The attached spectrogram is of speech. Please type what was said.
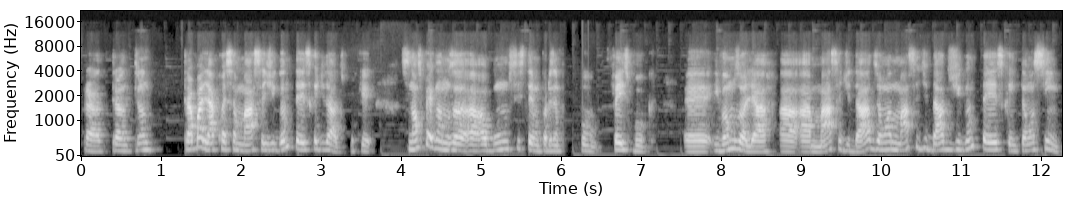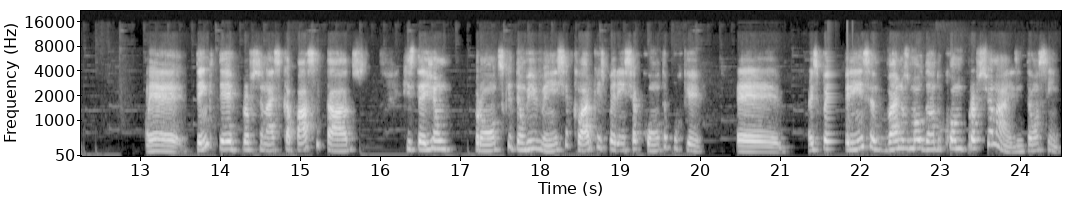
para tra tra trabalhar com essa massa gigantesca de dados, porque se nós pegamos a, a algum sistema, por exemplo, o Facebook, é, e vamos olhar a, a, massa de dados, é uma massa de dados gigantesca. Então, assim, é, tem que ter profissionais capacitados que estejam prontos, que tenham vivência. Claro que a experiência conta, porque é, a experiência vai nos moldando como profissionais. Então, assim,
